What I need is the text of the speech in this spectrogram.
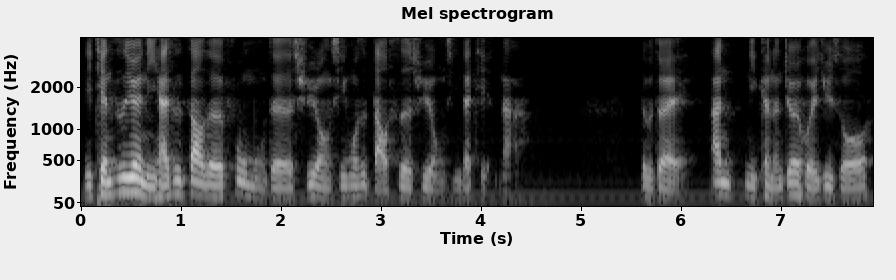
你填志愿，你还是照着父母的虚荣心或是导师的虚荣心在填呐。对不对？啊，你可能就会回去说：“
